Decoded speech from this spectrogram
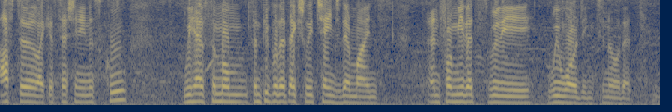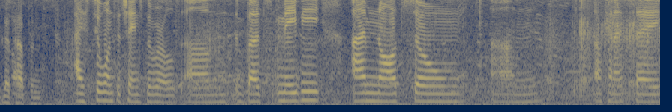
after like a session in a school, we have some mom, some people that actually change their minds, and for me that's really rewarding to know that that happened. I still want to change the world, um, but maybe I'm not so, um, how can I say,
